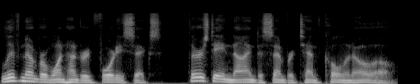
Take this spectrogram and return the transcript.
Live number 146, Thursday 9 December 10th colon 00.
